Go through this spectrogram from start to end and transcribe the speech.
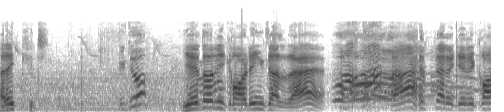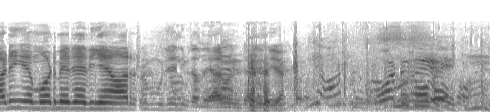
अरे खिंच। खींचो। ये तो रिकॉर्डिंग चल रहा है। हाँ, इस तरह की रिकॉर्डिंग मोड में दे दिए और मुझे नहीं पता यार मैंने दिया। और नहीं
